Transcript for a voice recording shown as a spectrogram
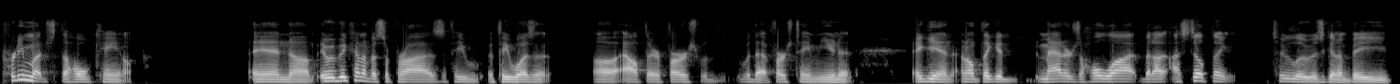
pretty much the whole camp and um, it would be kind of a surprise if he if he wasn't uh, out there first with with that first team unit. Again, I don't think it matters a whole lot, but I, I still think Tulu is going to be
